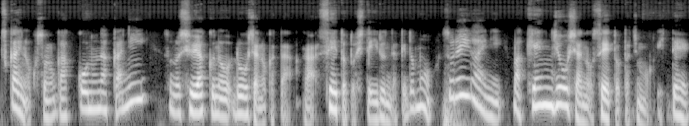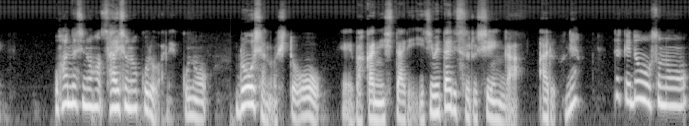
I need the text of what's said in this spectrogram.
使いのその学校の中に、その主役のろう者の方が生徒としているんだけども、それ以外に、まあ、健常者の生徒たちもいて、お話の最初の頃はね、このろう者の人を、えー、馬鹿にしたり、いじめたりするシーンがあるのね。だけど、その、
